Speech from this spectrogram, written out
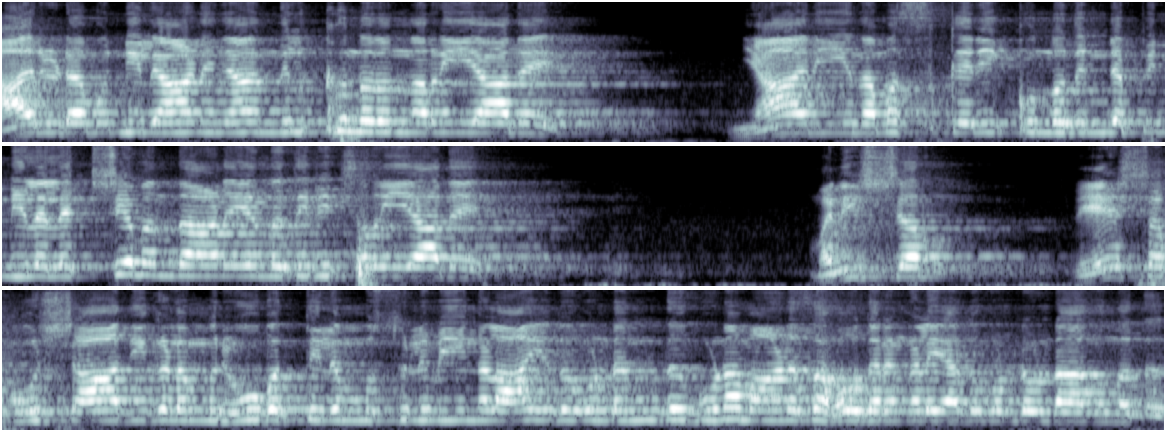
ആരുടെ മുന്നിലാണ് ഞാൻ നിൽക്കുന്നതെന്നറിയാതെ ഞാൻ ഈ നമസ്കരിക്കുന്നതിന്റെ പിന്നിലെ ലക്ഷ്യമെന്താണ് എന്ന് തിരിച്ചറിയാതെ മനുഷ്യർ വേഷഭൂഷാദികളും രൂപത്തിലും മുസ്ലിമീങ്ങളായതുകൊണ്ട് എന്ത് ഗുണമാണ് സഹോദരങ്ങളെ അതുകൊണ്ടുണ്ടാകുന്നത്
